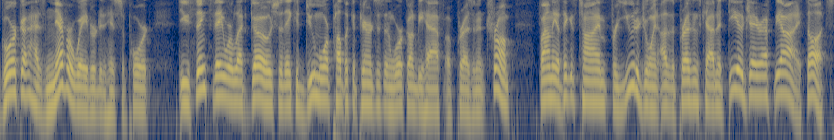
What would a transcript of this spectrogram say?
Gorka has never wavered in his support. Do you think they were let go so they could do more public appearances and work on behalf of President Trump? Finally, I think it's time for you to join either the President's Cabinet, DOJ, or FBI. Thoughts?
